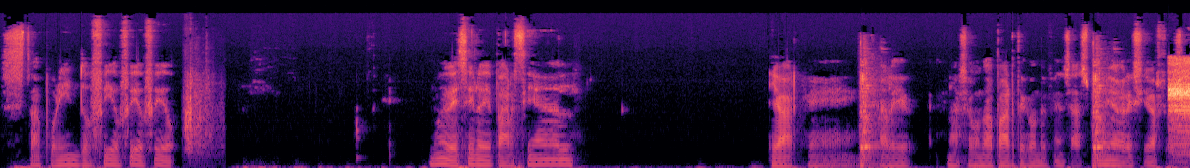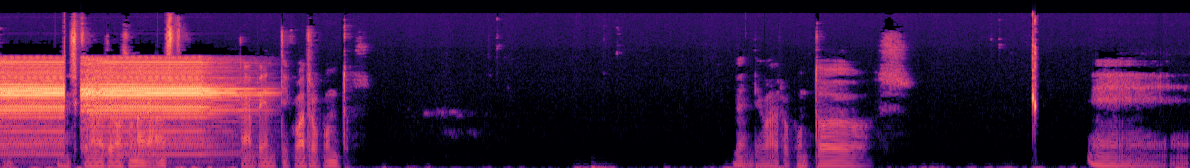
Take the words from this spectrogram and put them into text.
está poniendo feo, feo, feo. 9-0 de parcial. Y a ver que salir la segunda parte con defensas muy agresivas. Es que no metemos una canasta. 24 puntos. 24 puntos. Eh,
